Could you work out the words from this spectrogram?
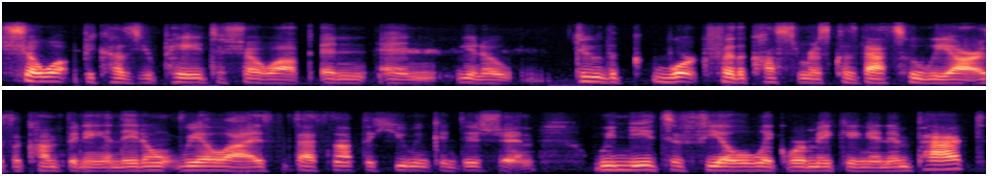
show up because you're paid to show up and and you know do the work for the customers because that's who we are as a company and they don't realize that that's not the human condition. We need to feel like we're making an impact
